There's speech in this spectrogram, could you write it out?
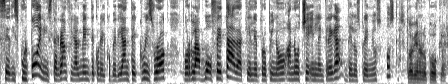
se disculpó en Instagram finalmente con el comediante Chris Rock por la bofetada que le propinó anoche en la entrega de los premios Oscar. Todavía no lo puedo creer.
